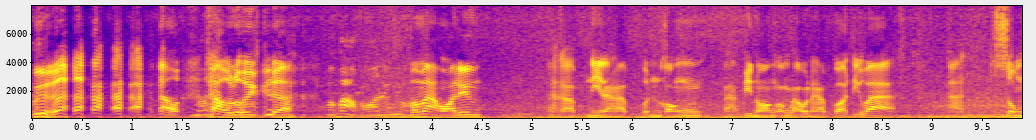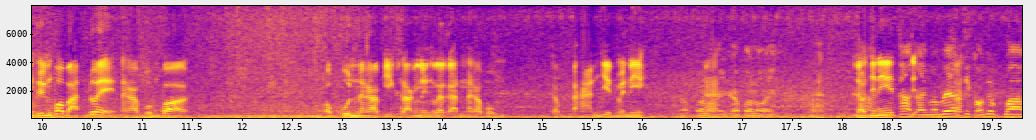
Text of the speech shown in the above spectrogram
เกลือข้าวข้าวโรยเกลือมาม่าห่อหนึงมาม่าห่อหนึ่งนะครับนี่แหละครับผลของอาพี่น้องของเรานะครับ ก็ถือว่าอ่าส่งถึงพ่อบัตรด้วยนะครับ ผมก็ขอบคุณนะครับอีกครั้งหนึ่งแล้วกันนะครับ ผมกับอาหารเย็นวันนี้ครับอร่อยครับอร่อยอะ แล้วทีนี้ถ้าใครมาแวะที่เขาจะกวาง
